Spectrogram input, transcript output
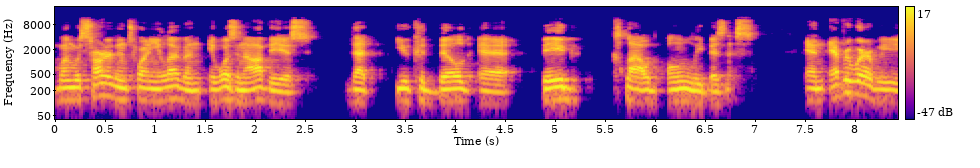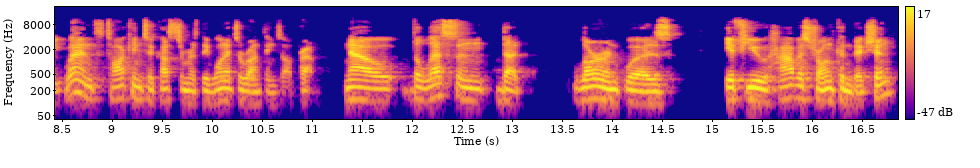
When we started in 2011, it wasn't obvious that you could build a big cloud only business. And everywhere we went talking to customers, they wanted to run things on prem. Now, the lesson that learned was if you have a strong conviction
